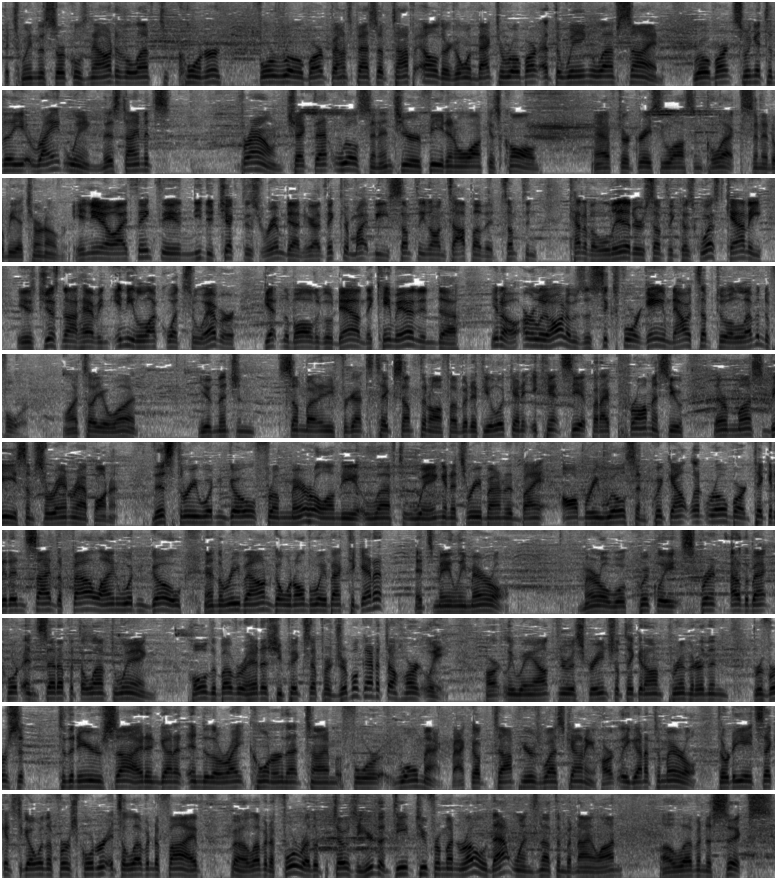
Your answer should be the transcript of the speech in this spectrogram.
Between the circles now to the left corner for Robart. Bounce pass up top. Elder going back to Robart at the wing left side. Robart swing it to the right wing. This time it's Brown. Check that Wilson. Interior feed and a walk is called after Gracie Lawson collects, and it'll be a turnover. And, you know, I think they need to check this rim down here. I think there might be something on top of it, something kind of a lid or something, because West County is just not having any luck whatsoever getting the ball to go down. They came in, and, uh, you know, early on it was a 6 4 game. Now it's up to 11 to 4. Well, I tell you what, you mentioned somebody forgot to take something off of it. If you look at it, you can't see it, but I promise you there must be some saran wrap on it. This three wouldn't go from Merrill on the left wing, and it's rebounded by Aubrey Wilson. Quick outlet, Robart taking it inside the foul line, wouldn't go, and the rebound going all the way back to get it. It's Maylee Merrill. Merrill will quickly sprint out of the backcourt and set up at the left wing. Hold above her head as she picks up her dribble. Got it to Hartley. Hartley way out through a screen. She'll take it on perimeter, then reverse it to the near side and got it into the right corner that time for Womack. Back up top, here's West County. Hartley got it to Merrill. 38 seconds to go in the first quarter. It's 11 to 5, uh, 11 to 4 rather. Potosi. Here's a deep two from Monroe. That one's nothing but nylon. 11 to 6.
